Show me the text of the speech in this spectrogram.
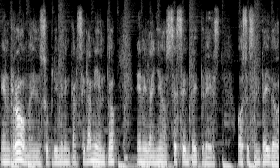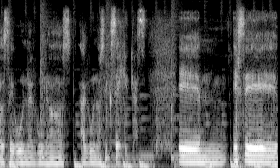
en Roma en su primer encarcelamiento en el año 63 o 62 según algunos, algunos exégetas. Em, eh,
